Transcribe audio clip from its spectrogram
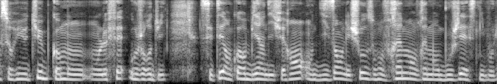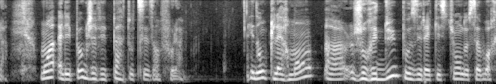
sur YouTube comme on, le fait aujourd'hui. C'était encore bien différent. En dix ans, les choses ont vraiment vraiment bougé à ce niveau-là. Moi, à l'époque, j'avais pas toutes ces infos-là. Et donc clairement, euh, j'aurais dû poser la question de savoir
